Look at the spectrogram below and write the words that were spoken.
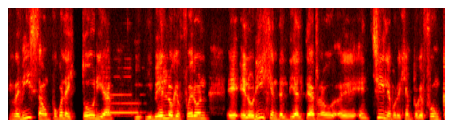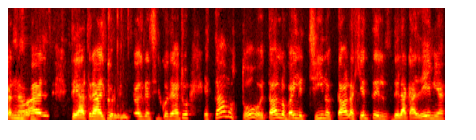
revisas un poco la historia y, ves lo que fueron eh, el origen del Día del Teatro eh, en Chile, por ejemplo, que fue un carnaval teatral que organizaba el Gran Circo Teatro, estábamos todos, estaban los bailes chinos, estaba la gente de la academia,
